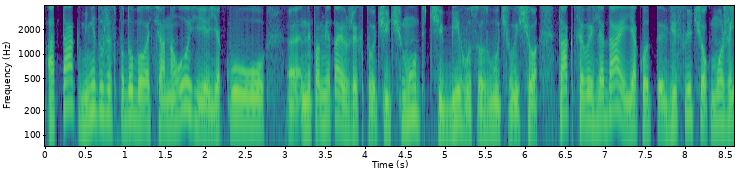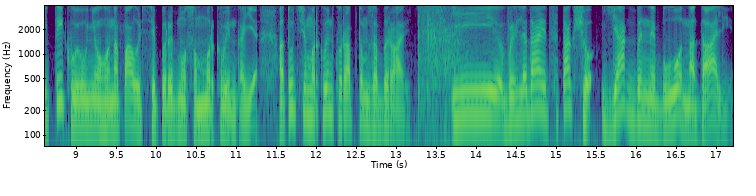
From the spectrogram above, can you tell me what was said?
А так мені дуже сподобалася аналогія, яку е, не пам'ятаю вже хто, чи чмут, чи бігус озвучили, що так це виглядає, як от Віслючок новачок може йти, коли у нього на паличці перед носом морквинка є, а тут цю морквинку раптом забирають. І виглядає це так, що як би не було надалі,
